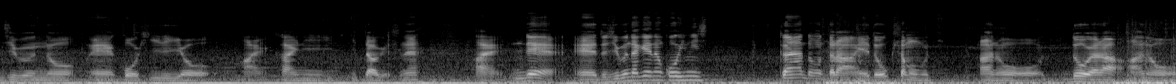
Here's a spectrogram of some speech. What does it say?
自分の、えー、コーヒーを、はい、買いに行ったわけですね。はい、で、えーと、自分だけのコーヒーにかなと思ったら、えーと、奥様も、あのどうやら、あの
